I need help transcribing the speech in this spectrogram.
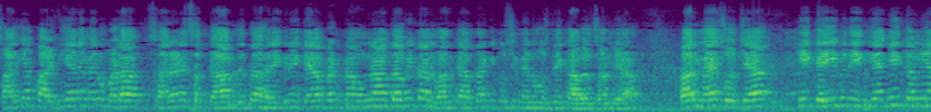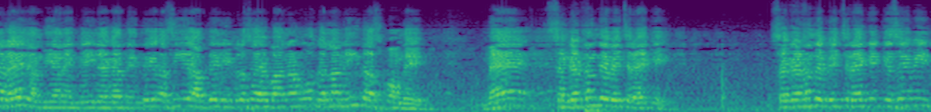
ਸਾਰੀਆਂ ਪਾਰਟੀਆਂ ਨੇ ਮੈਨੂੰ ਬੜਾ ਸਾਰਿਆਂ ਨੇ ਸਤਿਕਾਰ ਦਿੱਤਾ, ਹਰੇਕ ਨੇ ਕਿਹਾ ਬਟ ਮੈਂ ਉਹਨਾਂ ਦਾ ਵੀ ਧੰਨਵਾਦ ਕਰਦਾ ਕਿ ਤੁਸੀਂ ਮੈਨੂੰ ਉਸ ਦੇ ਕਾਬਿਲ ਸਮਝਿਆ। ਪਰ ਮੈਂ ਸੋਚਿਆ ਕਿ ਕਈ ਵਧੀਕੀਆਂ, ਕਈ ਕਮੀਆਂ ਰਹਿ ਜਾਂਦੀਆਂ ਨੇ ਕਈ ਜਗ੍ਹਾ ਤੇ ਤੇ ਅਸੀਂ ਆਪਦੇ ਲੀਡਰ ਸਾਹਿਬਾਨਾਂ ਨੂੰ ਉਹ ਗੱਲਾਂ ਨਹੀਂ ਦੱਸ ਪਾਉਂਦੇ। ਮੈਂ ਸੰਗਠਨ ਦੇ ਵਿੱਚ ਰਹਿ ਕੇ, ਸੰਗਠਨ ਦੇ ਵਿੱਚ ਰਹਿ ਕੇ ਕਿਸੇ ਵੀ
